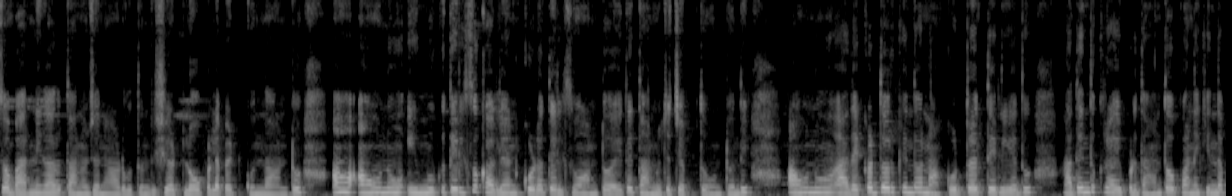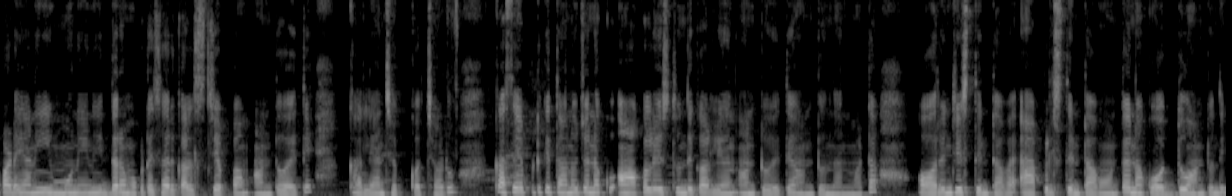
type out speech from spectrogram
సో బర్ని గారు తనుజని అడుగుతుంది. షర్ట్ లోపల పెట్టుకుందా అంటూ. అవును అవును ఇమ్ముకు తెలుసు కళ్యాణ్ కూడా తెలుసు అంటూ అయితే తనుజ చెప్తూ ఉంటుంది. అవును అది ఎక్కడ దొరికిందో నాకు తెలియదు. అదెందుకు అదెందుకురా ఇప్పుడు దాంతో పని కింద పడేయని ఇమ్ము నేను ఇద్దరం ఒకటేసారి కలిసి చెప్పాం అంటూ అయితే కళ్యాణ్ చెప్పుకొచ్చాడు. కాసేపటికి తనుజ నాకు ఆకలి వేస్తుంది కళ్యాణ్ అంటూ అయితే అంటుందన్నమాట. ఆరెంజెస్ తింటావా? యాపిల్స్ తింటావా అంటే నాకు వద్దు అంటుంది.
